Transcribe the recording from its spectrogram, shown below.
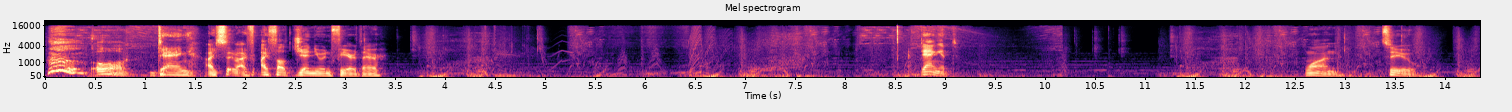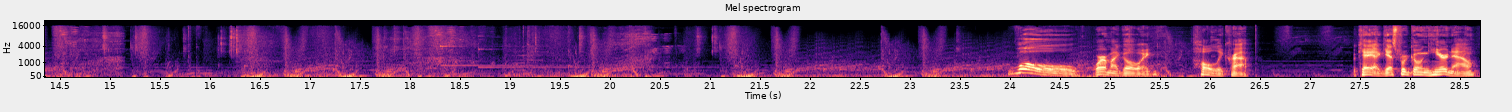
oh, dang. I, I, I felt genuine fear there. Dang it. One, two. Whoa! Where am I going? Holy crap. Okay, I guess we're going here now.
